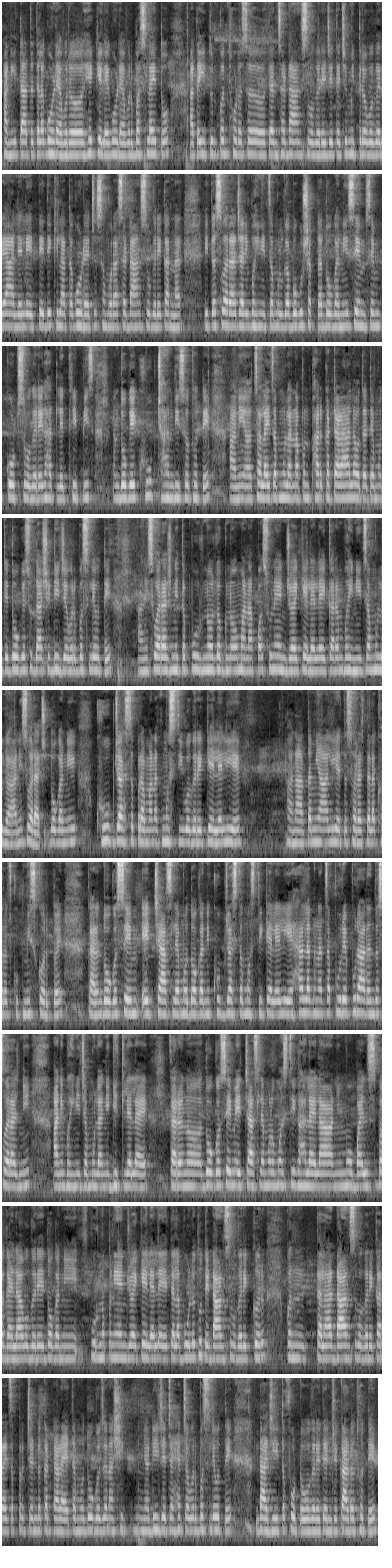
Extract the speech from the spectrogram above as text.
आणि इथं आता त्याला घोड्यावर हे केलं आहे घोड्यावर बसला तो. आता इथून पण थोडंसं त्यांचा डान्स वगैरे जे त्याचे मित्र वगैरे आलेले आहेत ते देखील आता घोड्याच्या समोर असा डान्स वगैरे करणार. इथं स्वराज आणि बहिणीचा मुलगा बघू शकता. दोघांनी सेम सेम कोट्स वगैरे घातले थ्री पीस आणि दोघे खूप छान दिसत होते. आणि चालायचा मुलांना पण फार कटाळा आला होता. त्यामुळे ते दोघेसुद्धा असे डी जेवर बसले होते. आणि स्वराजनी तर पूर्ण लग्न मनापासून एन्जॉय केलेलं आहे कारण बहिणीचा मुलगा आणि स्वराज दोघांनी खूप जास्त प्रमाणात मस्ती वगैरे केलेली आहे. आणि आता मी आली आहे तर स्वराज त्याला खरंच खूप मिस करतो आहे कारण दोघं सेम एजच्या असल्यामुळं दोघांनी खूप जास्त मस्ती केलेली आहे. ह्या लग्नाचा पुरेपूर आनंद स्वराजनी आणि बहिणीच्या मुलांनी घेतलेला आहे. कारण दोघं सेम एजच्या असल्यामुळं मस्ती घालायला आणि मोबाईल्स बघायला वगैरे दोघांनी पूर्णपणे एन्जॉय केलेलं आहे. त्याला बोलत होते डान्स वगैरे कर. पण त्याला डान्स वगैरे करायचा प्रचंड कंटाळा आहे. त्यामुळे दोघं जण अशी डी जेच्या ह्याच्यावर बसले होते. दाजी इथं फोटो वगैरे त्यांचे काढत होते.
